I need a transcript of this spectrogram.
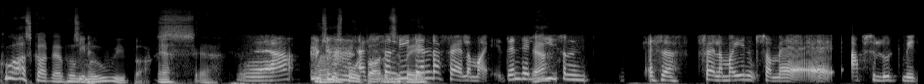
kunne også godt være på Tina. Moviebox. Ja. ja. Ja. Husk at spole altså, sådan lige tilbage. den, der falder mig, den der Ja. lige sådan, altså, falder mig ind, som er absolut min,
